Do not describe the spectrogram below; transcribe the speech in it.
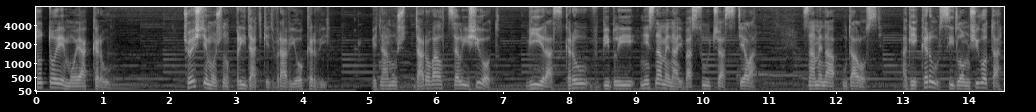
toto je moja krv. Čo ešte možno pridať, keď vraví o krvi? Veď nám už daroval celý život. Výraz krv v Biblii neznamená iba súčasť tela. Znamená udalosť. Ak je krv sídlom života,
